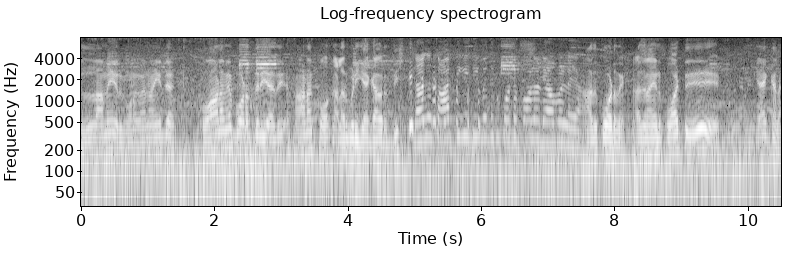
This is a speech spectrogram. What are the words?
எல்லாமே இருக்கும். உனக்கு வேணும் வாங்கிட்டு கோலமே போட தெரியாது. ஆனா கோ கலர் பொடி கேட்க நாங்க கார்த்திகை தீபத்துக்கு போட்ட கோலம் ஞாபகம் இல்லையா? அது போடுதேன் அது நான் எனக்கு போட்டு கேட்கல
